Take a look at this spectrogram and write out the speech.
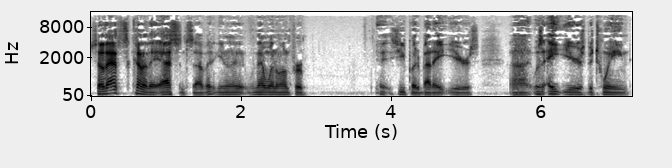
So that's kind of the essence of it. You know, when that went on for, as you put, about eight years. Uh, it was eight years between,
